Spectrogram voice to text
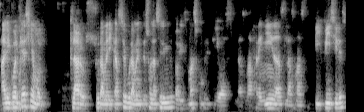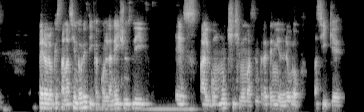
al igual que decíamos, claro, Sudamérica seguramente son las eliminatorias más competitivas, las más reñidas, las más difíciles, pero lo que están haciendo ahorita con la Nations League es algo muchísimo más entretenido en Europa. Así que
